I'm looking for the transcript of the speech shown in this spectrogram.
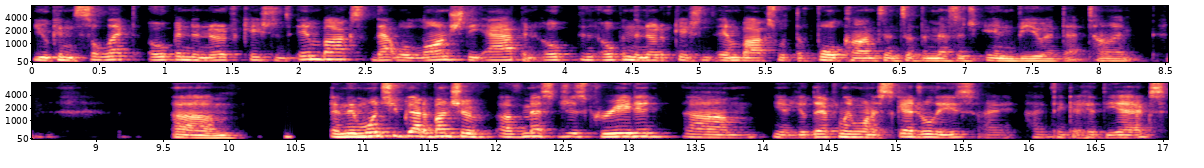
you can select open the notifications inbox. That will launch the app and open, open the notifications inbox with the full contents of the message in view at that time. Um, and then once you've got a bunch of, of messages created, um, you know, you'll definitely want to schedule these. I, I think I hit the X.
